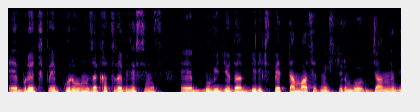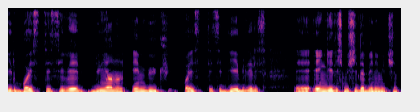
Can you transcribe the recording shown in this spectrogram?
Eee, buraya tıklayıp grubumuza katılabilirsiniz. Eee, bu videoda 1xbet'ten bahsetmek istiyorum. Bu canlı bir bahis sitesi ve dünyanın en büyük bahis sitesi diyebiliriz. Eee, en gelişmişi de benim için.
